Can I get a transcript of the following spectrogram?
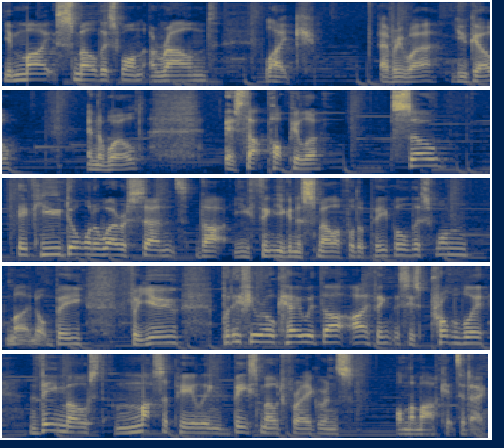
You might smell this one around like everywhere you go in the world. It's that popular. So if you don't want to wear a scent that you think you're going to smell off other people, this one might not be for you. But if you're okay with that, I think this is probably the most mass appealing beast mode fragrance on the market today.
